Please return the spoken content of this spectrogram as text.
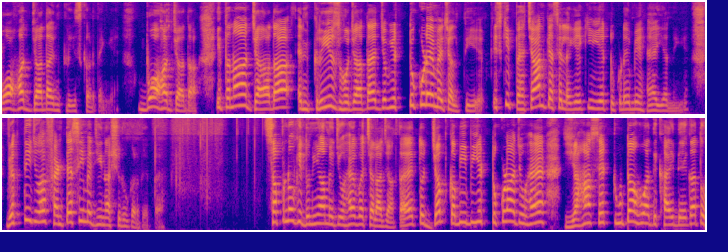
बहुत ज़्यादा इंक्रीज कर देंगे। बहुत ज़्यादा। इतना ज़्यादा इंक्रीज हो जाता है जब ये टुकड़े में चलती है। इसकी पहचान कैसे लगे कि ये टुकड़े में है या नहीं है? व्यक्ति जो है फैंटेसी में जीना शुरू कर देता है। सपनों की दुनिया में जो है वह चला जाता है। तो जब कभी भी ये टुकड़ा जो है यहाँ से टूटा हुआ दिखाई देगा तो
